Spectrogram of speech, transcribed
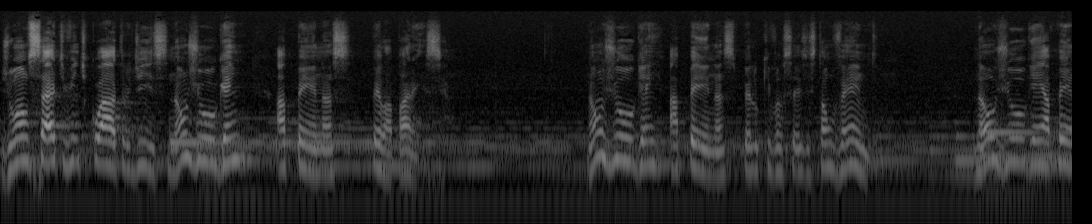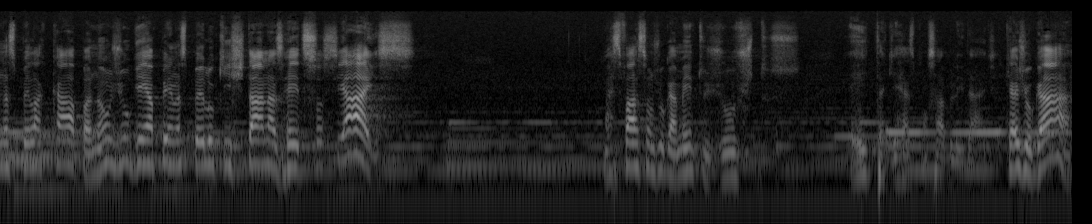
João 7, 24 diz: Não julguem apenas pela aparência. Não julguem apenas pelo que vocês estão vendo. Não julguem apenas pela capa. Não julguem apenas pelo que está nas redes sociais. Mas façam julgamentos justos. Eita, que responsabilidade. Quer julgar?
